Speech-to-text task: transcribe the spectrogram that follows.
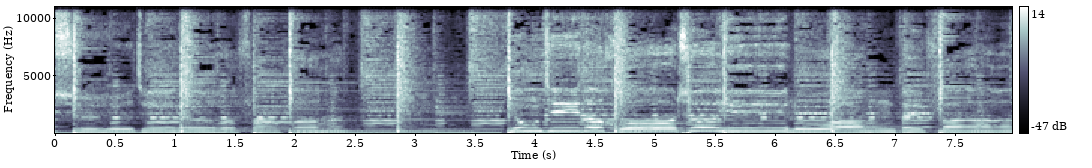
世界的繁华，拥挤的火车一路往北方，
